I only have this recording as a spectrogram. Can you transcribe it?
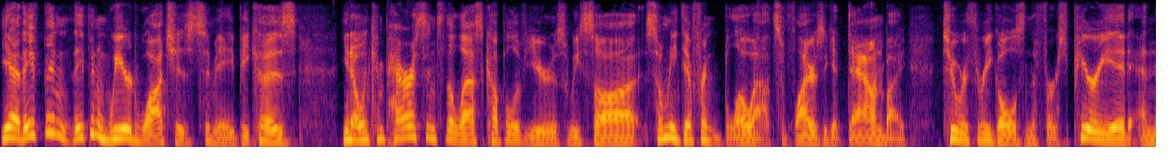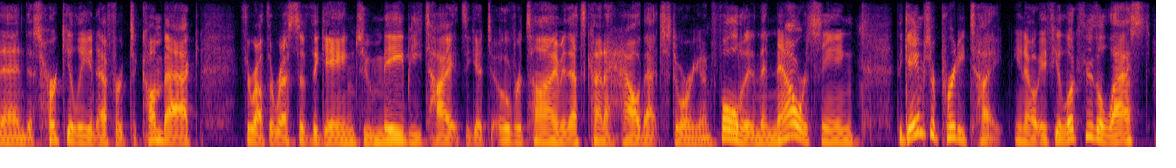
Yeah, they've been they've been weird watches to me because you know, in comparison to the last couple of years, we saw so many different blowouts of Flyers to get down by two or three goals in the first period, and then this Herculean effort to come back throughout the rest of the game to maybe tie it to get to overtime. And that's kind of how that story unfolded. And then now we're seeing the games are pretty tight. You know, if you look through the last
